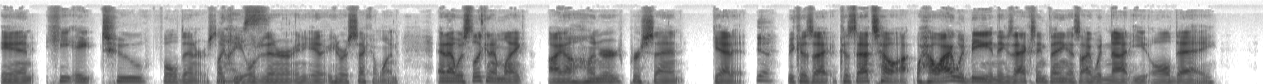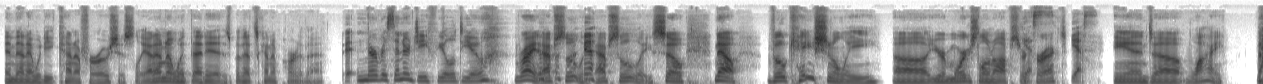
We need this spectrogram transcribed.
and he ate two full dinners. Like he ordered dinner and he ate, he ordered a second one. And I was looking, I'm like, I 100% get it. Yeah. Because I, because that's how I, how I would be in the exact same thing as I would not eat all day. And then I would eat kind of ferociously. I don't know what that is, but that's kind of part of that. Nervous energy fueled you. Right, absolutely, Yeah. absolutely. So now, vocationally, uh, you're a mortgage loan officer, Yes. correct? Yes. And uh, why?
